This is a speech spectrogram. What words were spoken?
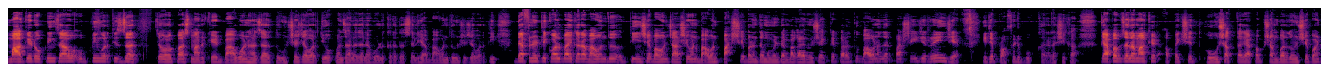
मार्केट ओपनिंगचा ओपनिंगवरती जर जवळपास मार्केट बावन्न हजार दोनशेच्या वरती ओपन झालं झाल्या होल्ड करत असेल ह्या बावन्न दोनशेच्या वरती डेफिनेटली कॉल बाय करा. बावन्न तीनशे बावन्न चारशे वन बावन्न पाचशेपर्यंत मोमेंटम बघायला मिळू शकते. परंतु बावन्न हजार पाचशे ही जी रेंज आहे इथे प्रॉफिट बुक करायला शिका. गॅप अप झालं मार्केट अपेक्षित होऊ शकतं. गॅप अप शंभर दोनशे पॉईंट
